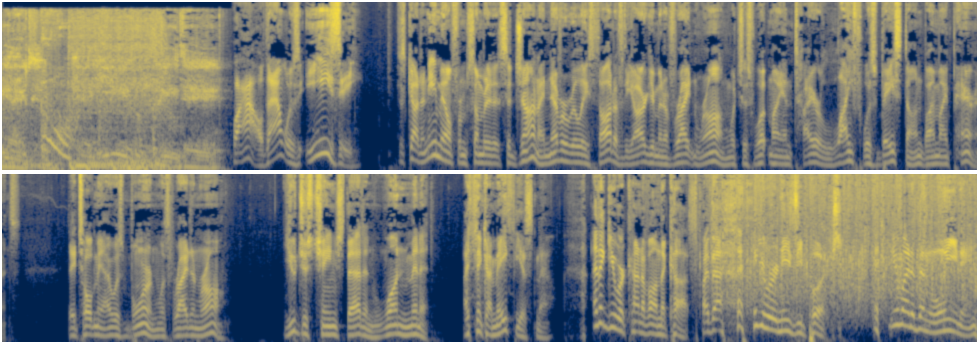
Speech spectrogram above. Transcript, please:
98. Wow, that was easy. Just got an email from somebody that said, John, I never really thought of the argument of right and wrong, which is what my entire life was based on by my parents. They told me I was born with right and wrong. You just changed that in one minute. I think I'm atheist now. I think you were kind of on the cusp. I think you were an easy push. You might have been leaning.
